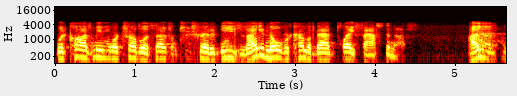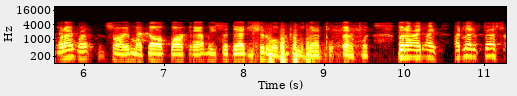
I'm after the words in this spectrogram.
What caused me more trouble aside from two shredded knees is I didn't overcome a bad play fast enough. I when I when, sorry, my dog barking at me. He said, "Dad, you should have overcome a bad better play." But I, I I'd let it fester.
